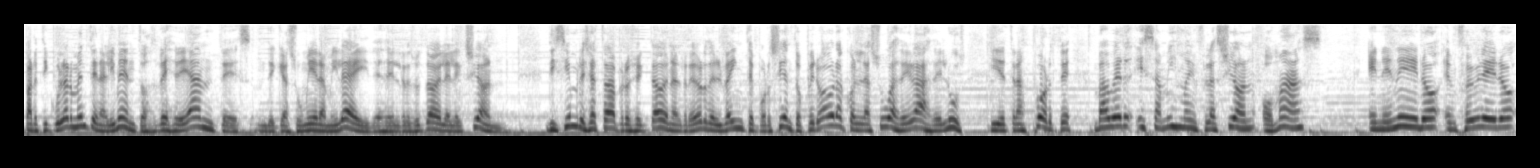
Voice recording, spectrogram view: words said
particularmente en alimentos, desde antes de que asumiera mi ley, desde el resultado de la elección. Diciembre ya estaba proyectado en alrededor del 20%, pero ahora con las subas de gas, de luz y de transporte va a haber esa misma inflación o más en enero, en febrero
